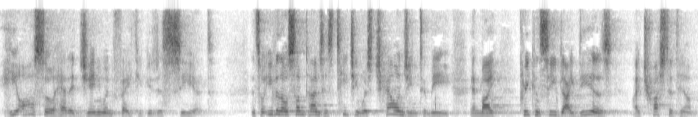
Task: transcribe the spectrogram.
He also had a genuine faith. You could just see it. And so, even though sometimes his teaching was challenging to me and my preconceived ideas, I trusted him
